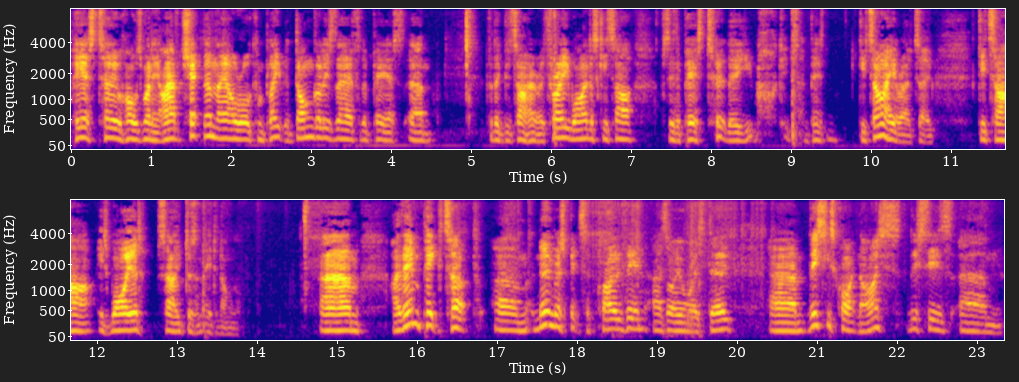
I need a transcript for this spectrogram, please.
PS2 holds money. I have checked them. They are all complete. The dongle is there for the PS um, for the Guitar Hero 3 wireless guitar. Obviously the PS2, the oh, PS, Guitar Hero 2 guitar is wired, so it doesn't need a dongle. Um, I then picked up um, numerous bits of clothing, as I always do. Um, this is quite nice. This is um,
